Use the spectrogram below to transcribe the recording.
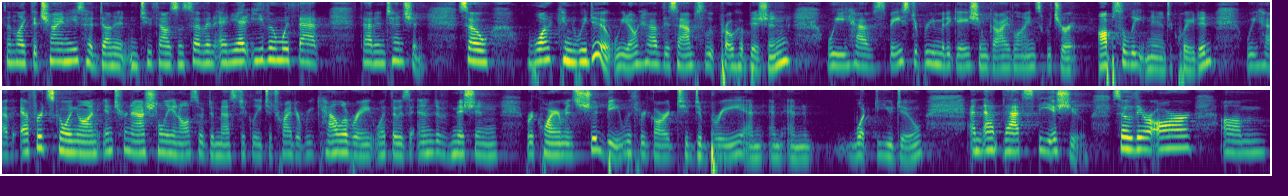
than like the Chinese had done it in 2007, and yet even with that, that intention. So what can we do? We don't have this absolute prohibition. We have space debris mitigation guidelines, which are obsolete and antiquated. We have efforts going on internationally and also domestically to try to recalibrate what those end of mission requirements should be with regard to debris and, and, and what do you do? And that, that's the issue. So there are um,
